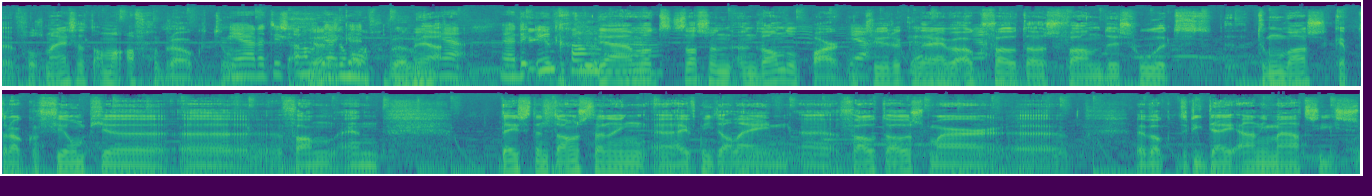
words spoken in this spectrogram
volgens mij is dat allemaal afgebroken toen. Ja, dat is allemaal... Ja, dat is allemaal afgebroken. Ja. Ja, ja de ingang... Ja, want het was een, een wandelpark Ja. natuurlijk. En daar hebben we ook Ja. foto's van dus hoe het toen was. Ik heb er ook een filmpje eh, van. En deze tentoonstelling eh, heeft niet alleen eh, foto's, maar eh, we hebben ook 3D-animaties.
